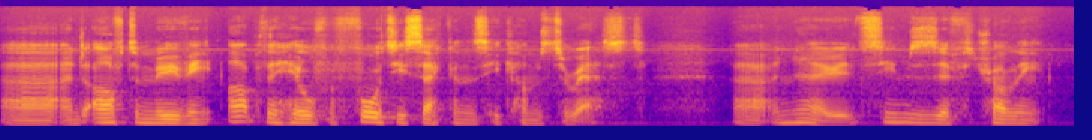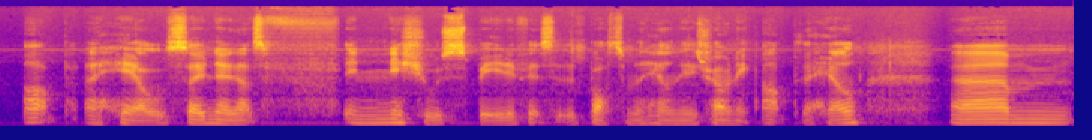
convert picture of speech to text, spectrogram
Uh, and after moving up the hill for 40 seconds, he comes to rest. Uh, no, it seems as if travelling up a hill, so no, that's initial speed if it's at the bottom of the hill and he's travelling up the hill. Um,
